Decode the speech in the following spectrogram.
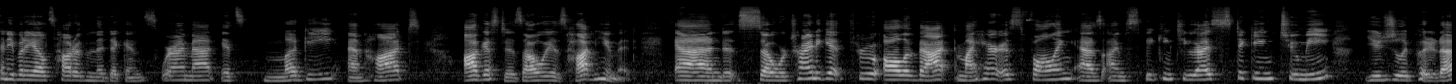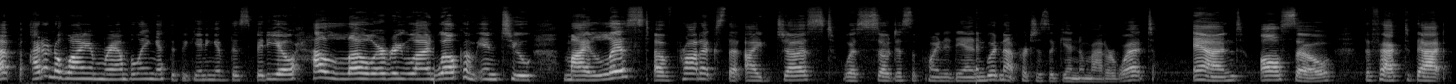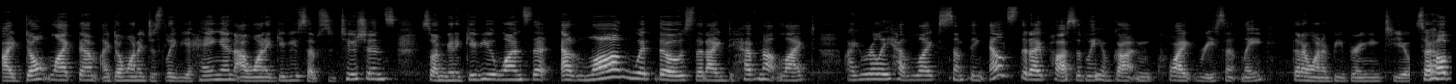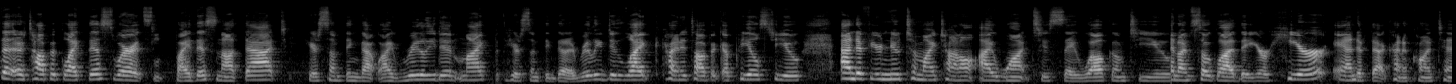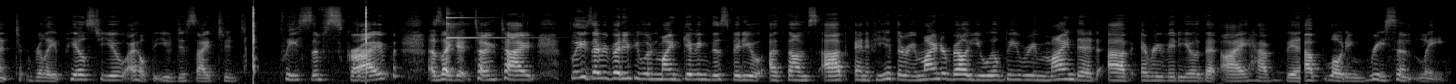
Anybody else hotter than the Dickens? Where I'm at, it's muggy and hot. August is always hot and humid. And so we're trying to get through all of that. My hair is falling as I'm speaking to you guys, sticking to me. Usually put it up. I don't know why I'm rambling at the beginning of this video. Hello everyone. Welcome into my list of products that I just was so disappointed in and would not purchase again no matter what and also the fact that I don't like them. I don't want to just leave you hanging. I want to give you substitutions. So I'm going to give you ones that along with those that I have not liked, I really have liked something else that I possibly have gotten quite recently that I want to be bringing to you. So I hope that a topic like this where it's by this not that, here's something that I really didn't like, but here's something that I really do like kind of topic appeals to you. And if you're new to my channel, I want to say welcome to you. And I'm so glad that you're here. And if that kind of content really appeals to you, I hope that you decide to please subscribe as I get tongue-tied. Please, everybody, if you wouldn't mind giving this video a thumbs up. And if you hit the reminder bell, you will be reminded of every video that I have been uploading recently.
